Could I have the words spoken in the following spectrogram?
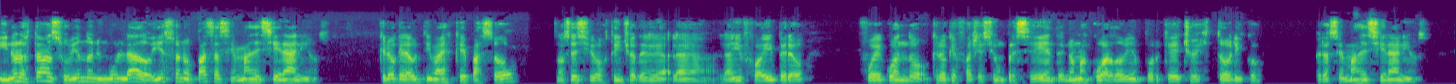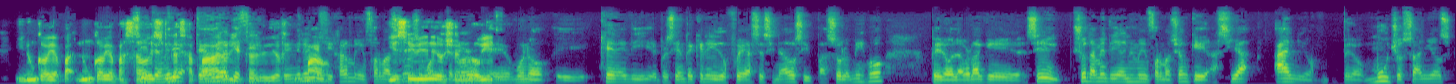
y no lo estaban subiendo a ningún lado y eso no pasa hace más de 100 años. Creo que la última vez que pasó, no sé si vos, Tincho, tenés la, la info ahí, pero fue cuando creo que falleció un presidente, no me acuerdo bien por qué hecho histórico, pero hace más de 100 años. Y nunca había, nunca había pasado eso y las apagaron y está el video filmado. y ese video yo no lo vi. Eh, bueno, eh, Kennedy, el presidente Kennedy fue asesinado, sí, pasó lo mismo, pero la verdad que sí, yo también tenía la misma información que hacía años, pero muchos años,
